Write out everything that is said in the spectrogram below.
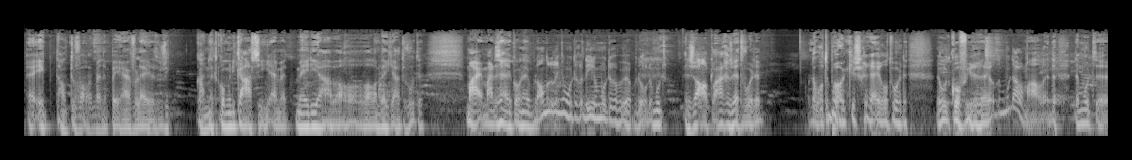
Eh, ik dan toevallig met een PR-verleden. Dus ik kan met communicatie en met media wel, wel een beetje uit de voeten. Maar, maar er zijn ook een heleboel andere dingen moeten, die er moeten gebeuren. Ik bedoel, er moet een zaal klaargezet worden. Er moeten broodjes geregeld worden. Er moet koffie geregeld. Er moet allemaal. Er, er moet eh,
